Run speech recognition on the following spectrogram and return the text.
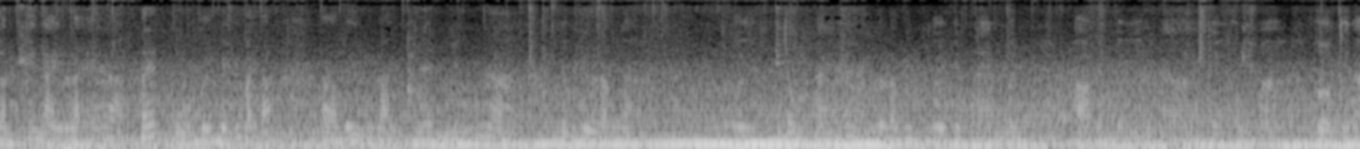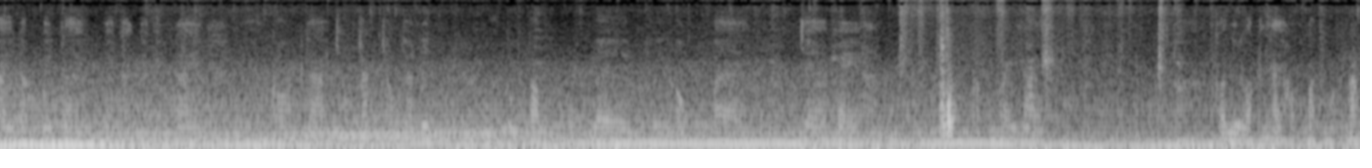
là một cái ngày lễ à, Tết của người Mỹ vậy đó. À, Vì vậy nên những à, giống như là người Trung Á người là người Việt Nam mình ở bên Mỹ à, thì cũng à, hưởng cái ngày đặc biệt này ngày Thanksgiving này con cái cháu chắc trong gia đình tụ tập về với ông bà cha mẹ ở cái ngày này à, coi học là họp mặt một năm.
